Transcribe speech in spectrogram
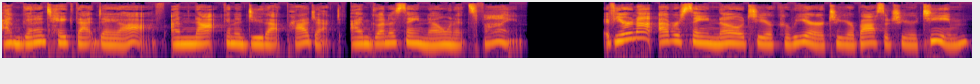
I'm going to take that day off. I'm not going to do that project. I'm going to say no and it's fine. If you're not ever saying no to your career, to your boss, or to your team,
